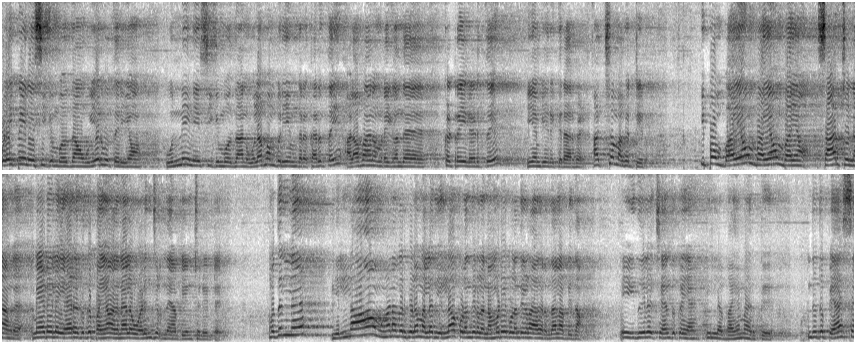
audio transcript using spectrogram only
உழைப்பை நேசிக்கும் போது தான் உயர்வு தெரியும். உன்னை நேசிக்கும் போது தான் உலகம் புரியுங்கிற கருத்தை அழகான முறையில் அந்த கட்டுரையில் எடுத்து இயம்பியிருக்கிறார்கள். அச்சம் அகற்றிடும் இப்போ பயம் பயம் பயம். சார் சொன்னாங்க மேடையில் ஏறதுக்கு பயம் அதனால ஒழிஞ்சிருந்தேன் அப்படின்னு சொல்லிட்டு. முதல்ல எல்லா மாணவர்களும் அல்லது எல்லா குழந்தைகளும் நம்முடைய குழந்தைகளாக இருந்தாலும் அப்படிதான். ஏய் இதில் சேர்ந்துக்கோயேன் இல்லை பயமாக இருக்குது இந்த இது பேச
